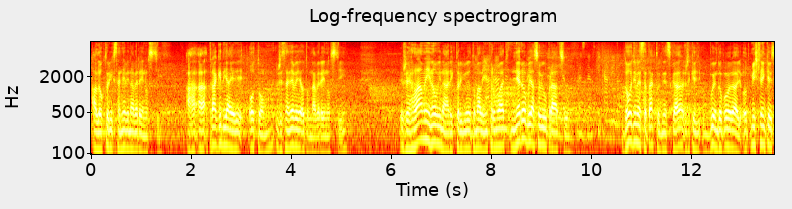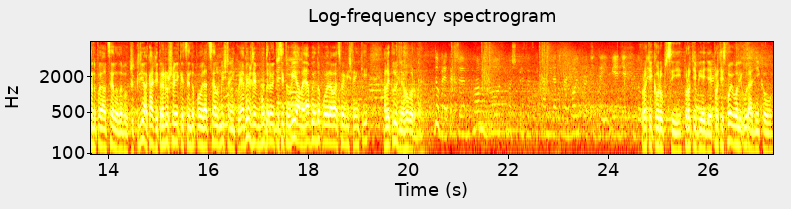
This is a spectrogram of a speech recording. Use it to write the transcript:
Ale o ktorých sa nevie na verejnosti. A, a tragédia je o tom, že sa nevie o tom na verejnosti, že hlavní novinári, ktorí by to mali informovať, nerobia svoju prácu. Dohodneme sa takto dneska, že keď budem dopovedať od myšlienky, som dopovedal celé, lebo vždy ma každý prerušuje, keď chcem dopovedať celú myšlienku. Ja viem, že moderujete si to vy, ale ja budem dopovedávať svoje myšlienky, ale kľudne hovorme. Dobre, takže hlavný dôvod vašej prezidentskej kandidatúry boj proti tej biede, chudobe. Proti korupcii, proti biede, Dobre. proti svojvoli úradníkov.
